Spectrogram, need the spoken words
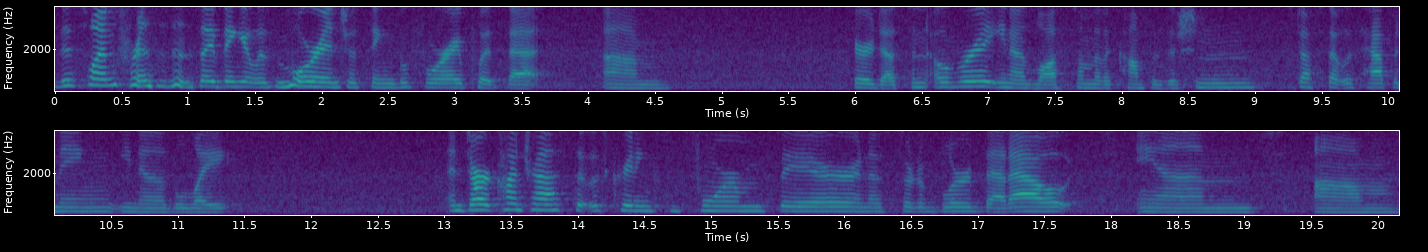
This one, for instance, I think it was more interesting before I put that um, iridescent over it. You know, I've lost some of the composition stuff that was happening, you know, the light and dark contrast that was creating some forms there and I've sort of blurred that out and um,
